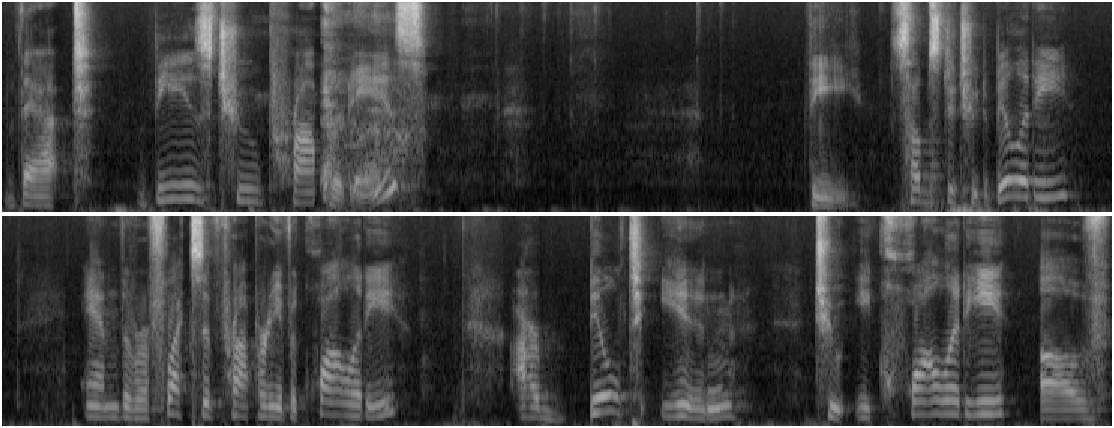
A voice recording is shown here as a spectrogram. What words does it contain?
that these two properties, the substitutability and the reflexive property of equality are built in to equality of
